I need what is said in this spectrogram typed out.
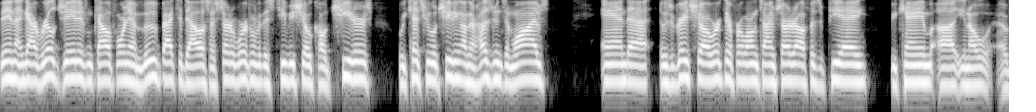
Then I got real jaded from California. I moved back to Dallas. I started working for this TV show called Cheaters, where we catch people cheating on their husbands and wives. And uh, it was a great show. I worked there for a long time. Started off as a PA, became uh, you know a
